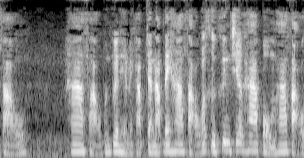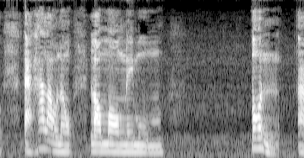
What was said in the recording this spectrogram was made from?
เสา ห้าเสาเพื่อนๆเห็นไหมครับ จะนับได้ห้าเสาก็คือขึ้นเชือกห้าปมห้าเสา แต่ถ้าเราเราเรามองในมุมต้น อ่า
